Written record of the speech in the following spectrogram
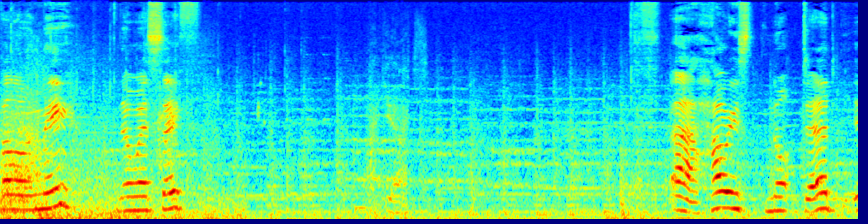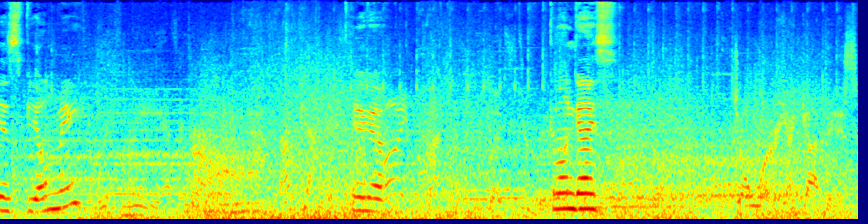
Following me? Nowhere safe? Ah, how he's not dead is beyond me. Here we go. Come on, guys. Don't worry, I got this.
